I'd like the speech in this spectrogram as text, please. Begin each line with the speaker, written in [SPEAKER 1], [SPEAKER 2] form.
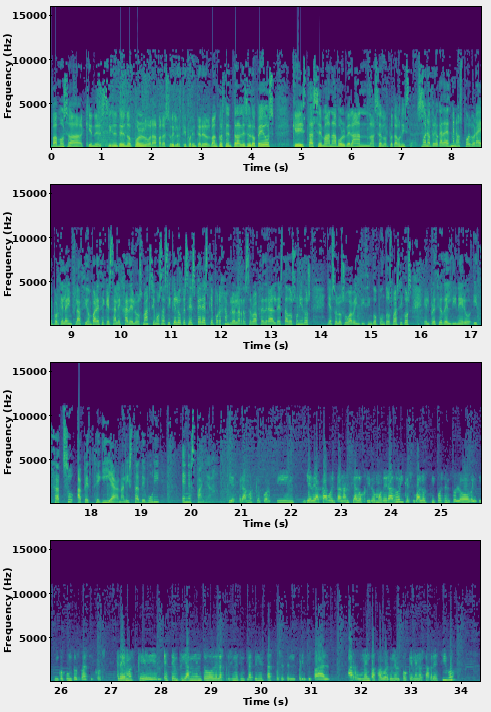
[SPEAKER 1] Vamos a quienes siguen teniendo pólvora para subir los tipos de interés. Los bancos centrales europeos que esta semana volverán a ser los protagonistas.
[SPEAKER 2] Bueno, pero cada vez menos pólvora, ¿eh? porque la inflación parece que se aleja de los máximos. Así que lo que se espera es que, por ejemplo, la Reserva Federal de Estados Unidos ya solo suba 25 puntos básicos el precio del dinero. Itzatsu Apezzeguía, analista de Buri en España.
[SPEAKER 3] Y esperamos que por fin lleve a cabo el tan ansiado giro moderado y que suba los tipos en solo 25 puntos básicos. Creemos que este enfriamiento de las presiones inflacionistas pues es el principal argumento a favor de un enfoque menos agresivo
